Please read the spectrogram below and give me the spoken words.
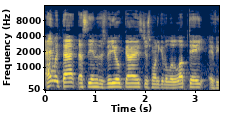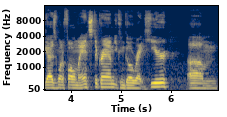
And with that, that's the end of this video, guys. Just want to give a little update. If you guys want to follow my Instagram, you can go right here. Um,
